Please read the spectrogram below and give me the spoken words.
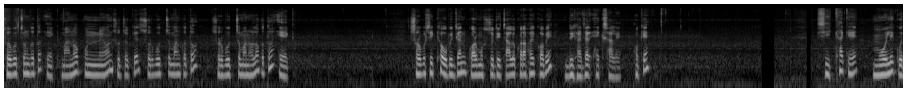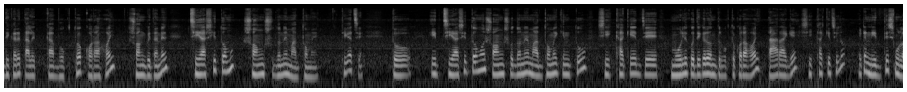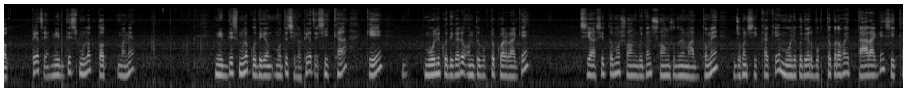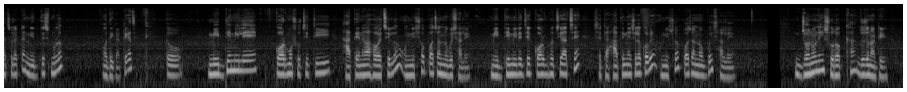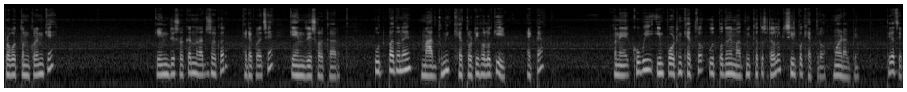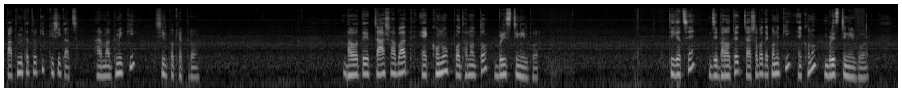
সর্বোচ্চ মান কত? এক। মানব উন্নয়ন সূচকের সর্বোচ্চ মান কত? সর্বোচ্চ মান হলো কত? এক। সর্বশিক্ষা অভিযান কর্মসূচিটি চালু করা হয় কবে? দুই হাজার এক সালে। ওকে? শিক্ষাকে মৌলিক অধিকারের তালিকাভুক্ত করা হয় সংবিধানের ছিয়াশিতম সংশোধনের মাধ্যমে। ঠিক আছে? তো এই ছিয়াশিতম সংশোধনের মাধ্যমে কিন্তু শিক্ষাকে যে মৌলিক অধিকারে অন্তর্ভুক্ত করা হয়, তার আগে শিক্ষা কী ছিল? এটা নির্দেশমূলক, ঠিক আছে? নির্দেশমূলক তৎ মানে নির্দেশমূলক অধিকারের মধ্যে ছিল, ঠিক আছে? শিক্ষাকে মৌলিক অধিকারে অন্তর্ভুক্ত করার আগে ছিয়াশিতম সংবিধান সংশোধনের মাধ্যমে যখন শিক্ষাকে মৌলিক অধিকার ভুক্ত করা হয়, তার আগে শিক্ষা ছিল একটা নির্দেশমূলক অধিকার, ঠিক আছে? তো মিড ডে মিলে কর্মসূচিটি হাতে নেওয়া হয়েছিল উনিশশো পঁচানব্বই সালে। মিড ডে মিলে যে কর্মসূচি আছে, সেটা হাতে নিয়েছিল কবে? উনিশশো পঁচানব্বই সালে। জননী সুরক্ষা যোজনাটির প্রবর্তন করেন কে? কেন্দ্রীয় সরকার না রাজ্য সরকার? এটা করেছে কেন্দ্রীয় সরকার। উৎপাদনের মাধ্যমিক ক্ষেত্রটি হলো কি? একটা মানে খুবই ইম্পর্টেন্ট ক্ষেত্র, উৎপাদনের মাধ্যমিক ক্ষেত্র সেটা হলো শিল্প ক্ষেত্র, মনে রাখবে। ঠিক আছে? প্রাথমিক ক্ষেত্র কি? কৃষিকাজ। আর মাধ্যমিক কি? শিল্পক্ষেত্র ভারতের চাষাবাদ এখনও প্রধানত বৃষ্টি নির্ভর। ঠিক আছে? যে ভারতের চাষাবাদ এখনও কি? এখনও বৃষ্টি নির্ভর।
